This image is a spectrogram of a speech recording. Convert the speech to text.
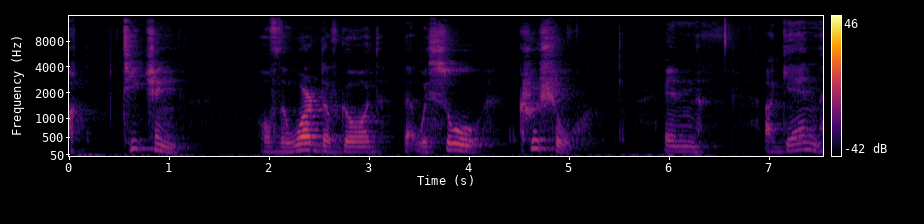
a teaching of the Word of God that was so crucial in, again,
